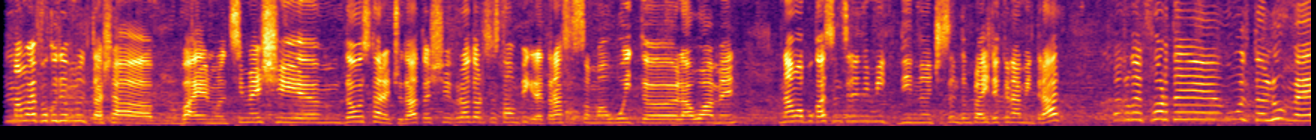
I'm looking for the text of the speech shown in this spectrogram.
N-am mai făcut de mult așa baie în mulțime și îmi dă o stare ciudată și vreau doar să stau un pic retrasă, să mă uit uh, la oameni. N-am apucat să înțeleg nimic din uh, ce se întâmplă aici de când am intrat, pentru că e foarte multă lume,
